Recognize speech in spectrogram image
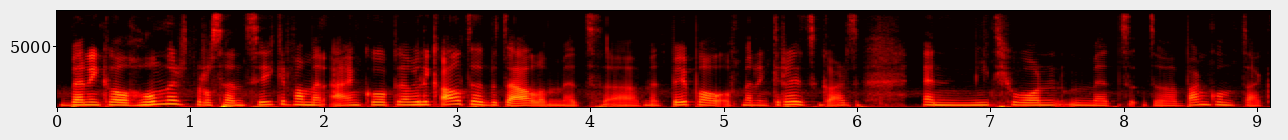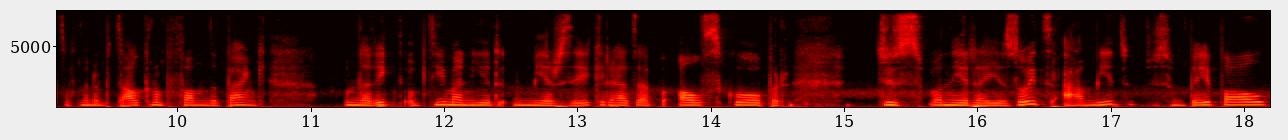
Ben ik wel 100% zeker van mijn aankoop, dan wil ik altijd betalen met, uh, met PayPal of met een creditcard. En niet gewoon met de bankcontact of met een betaalknop van de bank. Omdat ik op die manier meer zekerheid heb als koper. Dus wanneer je zoiets aanbiedt, dus een PayPal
